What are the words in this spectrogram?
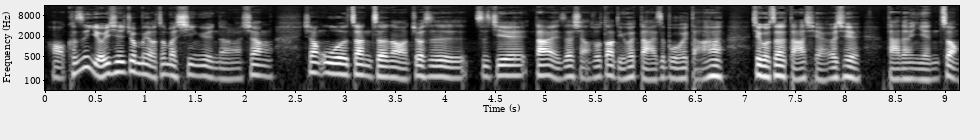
好，可是有一些就没有这么幸运呢，像像乌俄战争哦，就是直接大家也在想说到底会打还是不会打，结果真的打起来，而且打得很严重。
